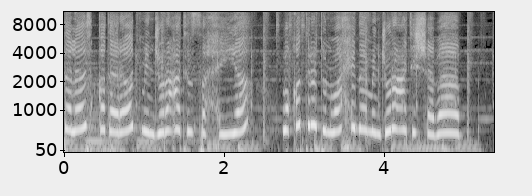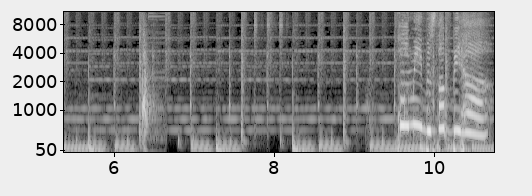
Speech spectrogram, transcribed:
ثلاث قطرات من جرعة صحية وقطرة واحدة من جرعة الشباب. قومي بصبها.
